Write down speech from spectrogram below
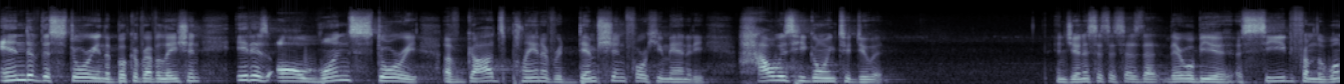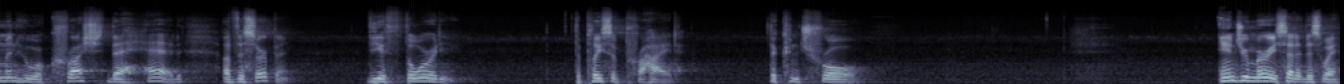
end of the story in the book of Revelation, it is all one story of God's plan of redemption for humanity. How is He going to do it? In Genesis, it says that there will be a, a seed from the woman who will crush the head of the serpent, the authority, the place of pride, the control Andrew Murray said it this way.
